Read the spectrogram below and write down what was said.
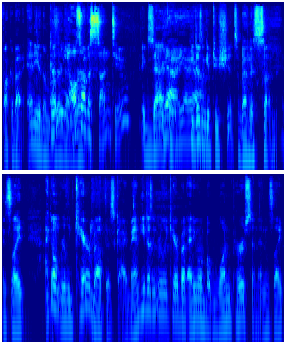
fuck about any of them other Doesn't than he also Murph. have a son too? Exactly. Yeah, yeah, He doesn't give two shits about his son. It's like I don't really care about this guy, man. He doesn't really care about anyone but one person, and it's like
